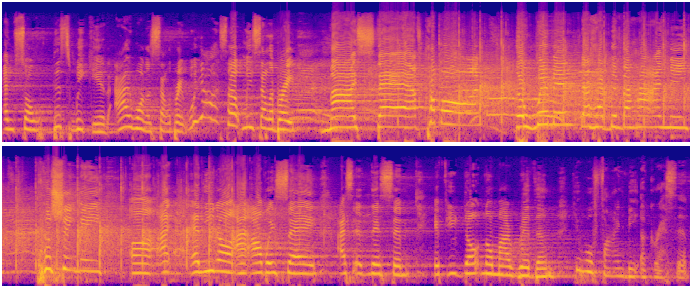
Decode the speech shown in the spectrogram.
And so this weekend, I wanna celebrate. Will y'all help me celebrate my staff? Come on. The women that have been behind me, pushing me. Uh, I, and you know, I always say, I said, listen, if you don't know my rhythm, you will find me aggressive.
